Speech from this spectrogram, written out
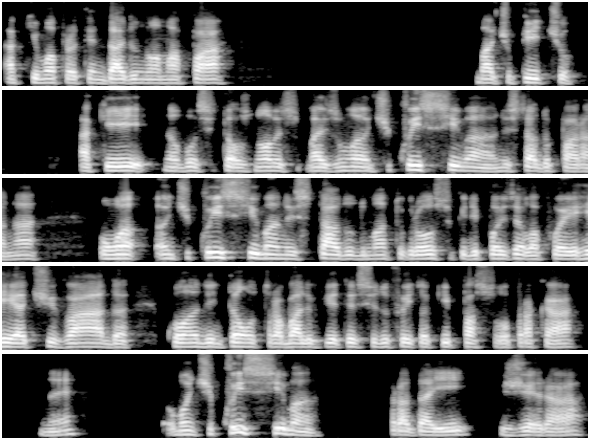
aqui uma fraternidade no Amapá, Machu Picchu, aqui, não vou citar os nomes, mas uma antiquíssima no estado do Paraná, uma antiquíssima no estado do Mato Grosso, que depois ela foi reativada, quando então o trabalho que devia ter sido feito aqui passou para cá, né? Uma antiquíssima para daí gerar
